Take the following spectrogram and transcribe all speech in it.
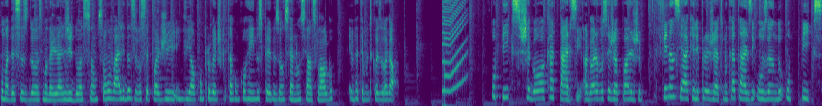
uma dessas duas modalidades de doação são válidas e você pode enviar o comprovante para estar concorrendo. Os prêmios vão ser anunciados logo e vai ter muita coisa legal. O Pix chegou ao Catarse. Agora você já pode financiar aquele projeto no Catarse usando o Pix.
